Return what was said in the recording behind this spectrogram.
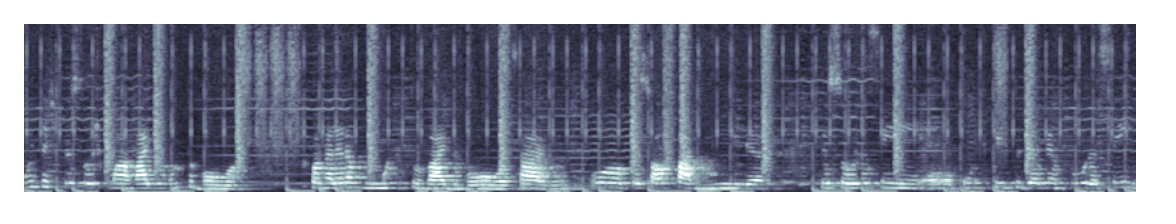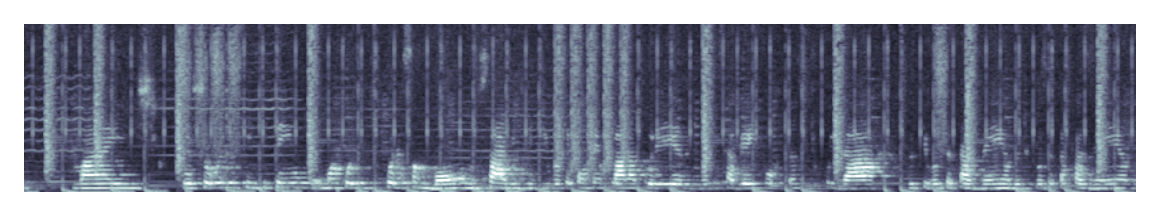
muitas pessoas com uma vibe muito boa. Tipo, a galera muito vibe boa, sabe? Pô, pessoal família, pessoas assim, é, com um espírito de aventura, assim, mas pessoas assim que têm uma coisa de coração bom, sabe? De, de, você contemplar a natureza, de você saber a importância de cuidar do que você está vendo, do que você está fazendo.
